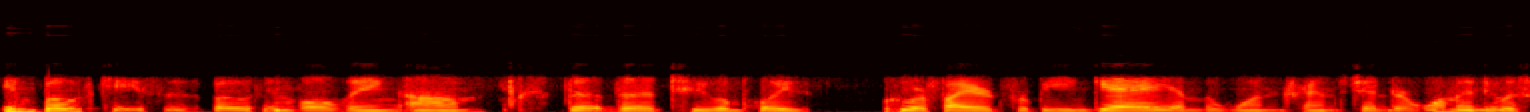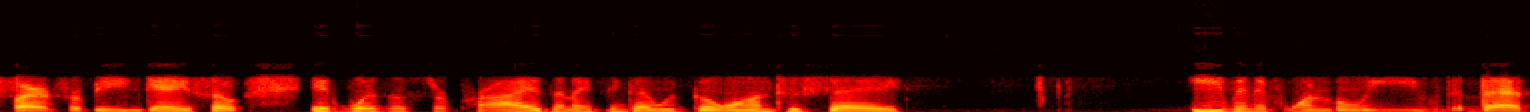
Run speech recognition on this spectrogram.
in both cases, both involving um, the the two employees who are fired for being gay and the one transgender woman who was fired for being gay. So it was a surprise. And I think I would go on to say, even if one believed that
